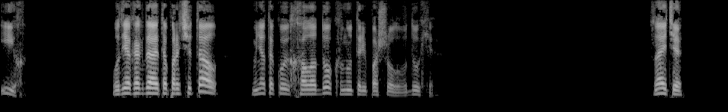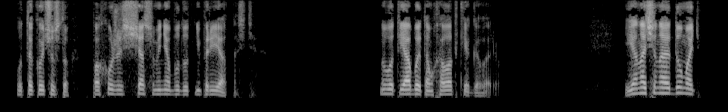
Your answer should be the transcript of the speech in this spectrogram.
их. Вот я когда это прочитал, у меня такой холодок внутри пошел в духе. Знаете, вот такое чувство, похоже, сейчас у меня будут неприятности. Ну вот я об этом холодке говорю. И я начинаю думать,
